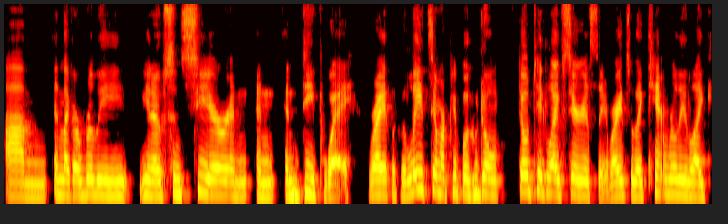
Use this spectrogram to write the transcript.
um, in like a really, you know, sincere and, and, and deep way, right? Like the Leitzim are people who don't don't take life seriously, right? So they can't really like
